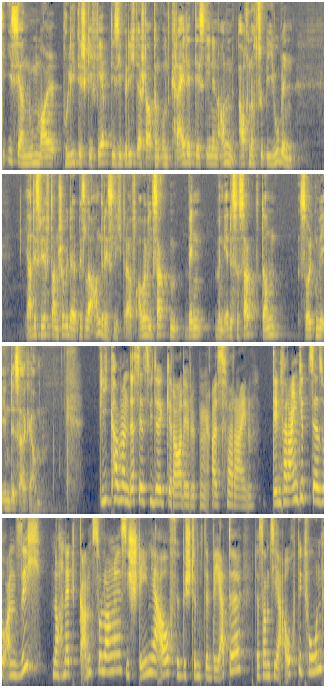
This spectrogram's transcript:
die ist ja nun mal politisch gefärbt, diese Berichterstattung, und kreidet es denen an, auch noch zu bejubeln. Ja, das wirft dann schon wieder ein bisschen ein anderes Licht drauf. Aber wie gesagt, wenn, wenn er das so sagt, dann sollten wir ihm das auch glauben. Wie kann man das jetzt wieder gerade rücken als Verein? Den Verein gibt es ja so an sich noch nicht ganz so lange. Sie stehen ja auch für bestimmte Werte. Das haben Sie ja auch betont.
